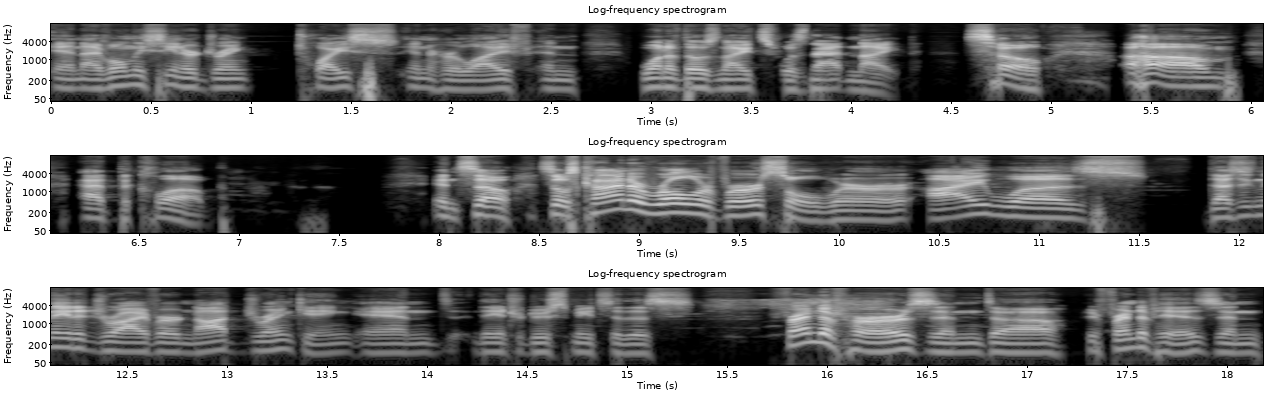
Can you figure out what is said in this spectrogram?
and I've only seen her drink twice in her life, and one of those nights was that night. So um, at the club, and so so it's kind of role reversal where I was designated driver, not drinking, and they introduced me to this friend of hers and uh, a friend of his, and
